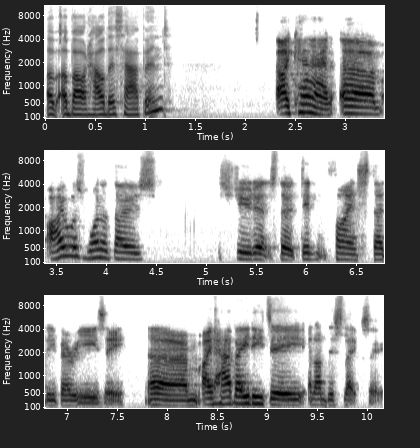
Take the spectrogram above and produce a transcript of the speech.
of, about how this happened? I can. Um, I was one of those students that didn't find study very easy. Um, I have ADD and I'm dyslexic.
